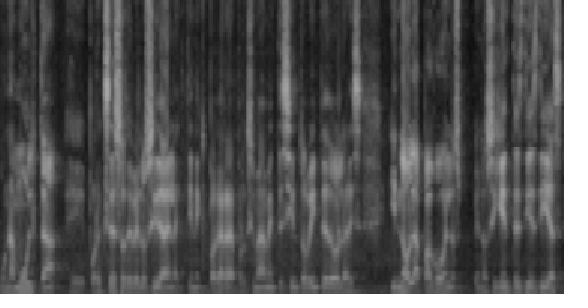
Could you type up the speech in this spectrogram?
una multa eh, por exceso de velocidad en la que tiene que pagar aproximadamente 120 dólares y no la pagó en los, en los siguientes 10 días,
